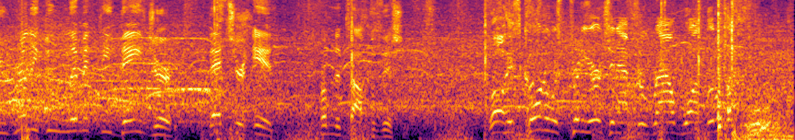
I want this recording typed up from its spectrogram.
you really do limit the danger that you're in from the top position. Well, his corner was pretty urgent after round one. Little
